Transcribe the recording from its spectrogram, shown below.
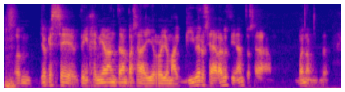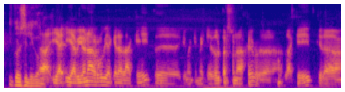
yo qué sé, te ingeniaban trampas ahí, rollo MacGyver, o sea, era alucinante, o sea, bueno, Y con silicón. Ah, y, y había una rubia que era la Kate, eh, que, me, que me quedó el personaje, la Kate, que era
